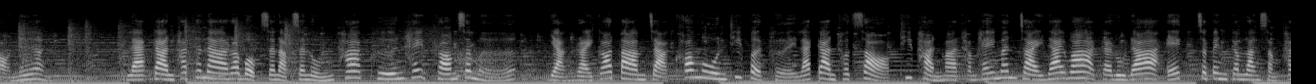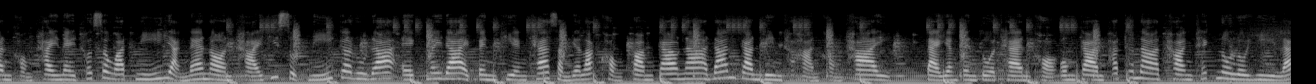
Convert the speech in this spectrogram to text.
ต่อเนื่อง และการพัฒนาระบบสนับสนุนภาคพื้นให้พร้อมเสมอ อย่างไรก็ตามจากข้อมูลที่เปิดเผยและการทดสอบที่ผ่านมาทำให้มั่นใจได้ว่า Garuda X จะเป็นกำลังสำคัญของไทยในทศวรรษนี้อย่างแน่นอนท้ายที่สุดนี้ Garuda X ไม่ได้เป็นเพียงแค่สัญลักษณ์ของความก้าวหน้าด้านการบินทหารของไทย แต่ยังเป็นตัวแทนขององค์การพัฒนาทางเทคโนโลยีและ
